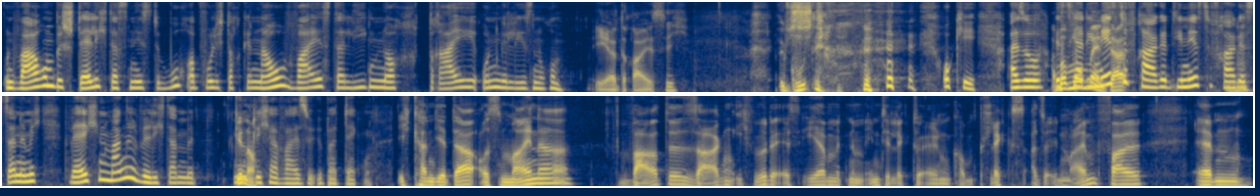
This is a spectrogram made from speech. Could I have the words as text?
und warum bestelle ich das nächste Buch, obwohl ich doch genau weiß, da liegen noch drei ungelesen rum? Eher 30. Äh, Gut. Okay, also Aber ist ja die Moment, nächste Frage. Die nächste Frage ist dann nämlich, welchen Mangel will ich damit Genau. möglicherweise überdecken? Ich kann dir da aus meiner Warte sagen, ich würde es eher mit einem intellektuellen Komplex, also in meinem Fall, ähm,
